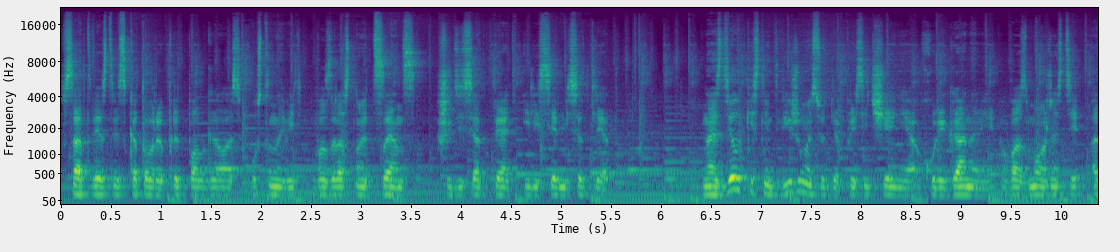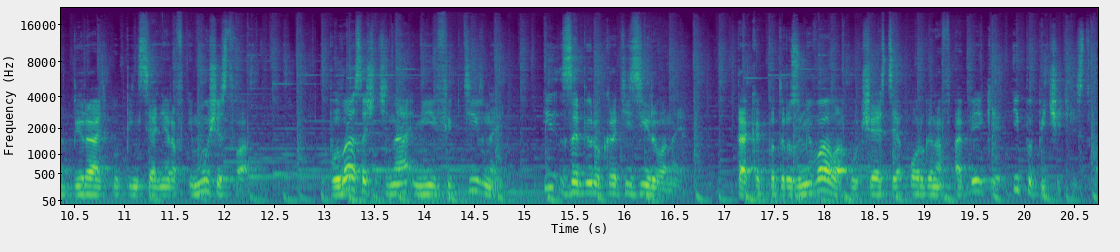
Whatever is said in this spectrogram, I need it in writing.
в соответствии с которой предполагалось установить возрастной ценз 65 или 70 лет, на сделки с недвижимостью для пресечения хулиганами возможности отбирать у пенсионеров имущество была сочтена неэффективной и забюрократизированной, так как подразумевала участие органов опеки и попечительства.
